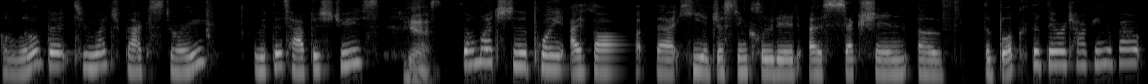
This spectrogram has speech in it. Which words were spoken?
a little bit too much backstory with the tapestries. Yeah. So much to the point I thought that he had just included a section of the book that they were talking about.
